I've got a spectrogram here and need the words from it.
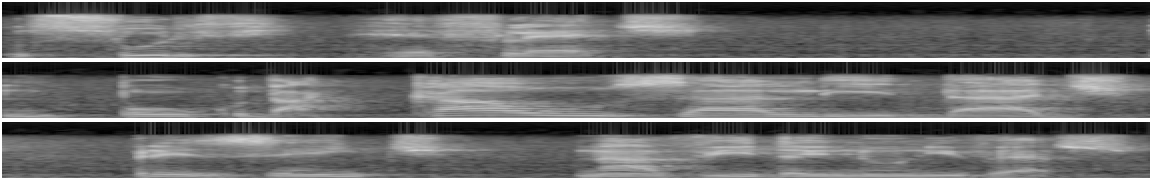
O surf reflete um pouco da causalidade presente na vida e no universo.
